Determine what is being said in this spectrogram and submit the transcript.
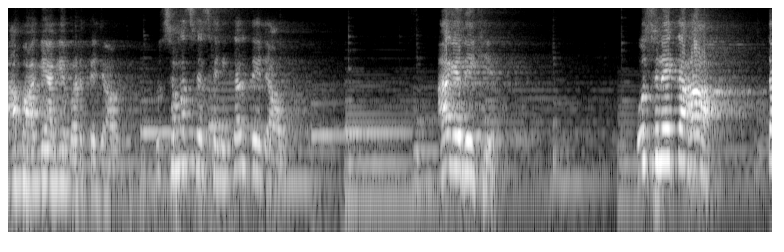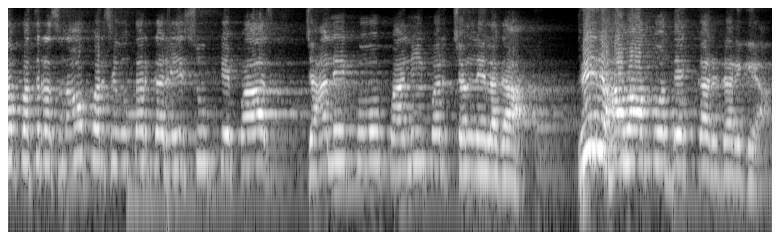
आप आगे आगे बढ़ते जाओगे। उस समस्या से निकलते जाओगे। आगे देखिए। उसने कहा तब पतरस नाव पर से उतरकर यीशु के पास जाने को पानी पर चलने लगा। फिर हवा को देखकर डर गया।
